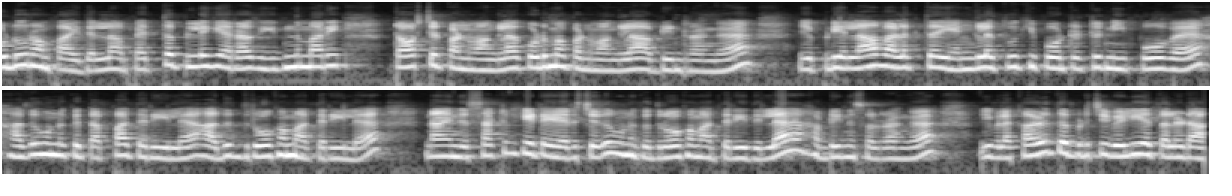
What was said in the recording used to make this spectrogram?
கொடூரம்ப்பா இதெல்லாம். பெத்த பிள்ளைக்கு யாராவது இந்த மாதிரி டார்ச்சர் பண்ணுவாங்களா? கொடுமை பண்ணுவாங்களா? அப்படின்றாங்க. எப்படியெல்லாம் வளர்த்த எங்களை தூக்கி போட்டுட்டு நீ போவ? அது உனக்கு தப்பாக தெரியல. அது துரோகமாக தெரியல. நான் இந்த சர்டிஃபிகேட்டை எரிச்சது உனக்கு துரோகமாக தெரியுதுல்ல? அப்படின்னு சொல்கிறாங்க இவளை கழுத்தை பிடிச்சி வெளியே தள்ளுடா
